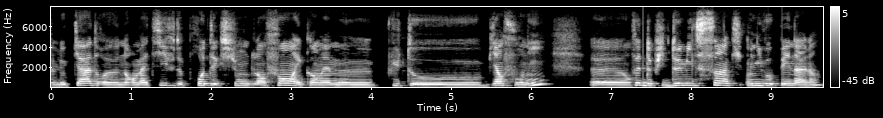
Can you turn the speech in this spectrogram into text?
le cadre normatif de protection de l'enfant est quand même plutôt bien fourni. Euh, en fait, depuis 2005, au niveau pénal, hein,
